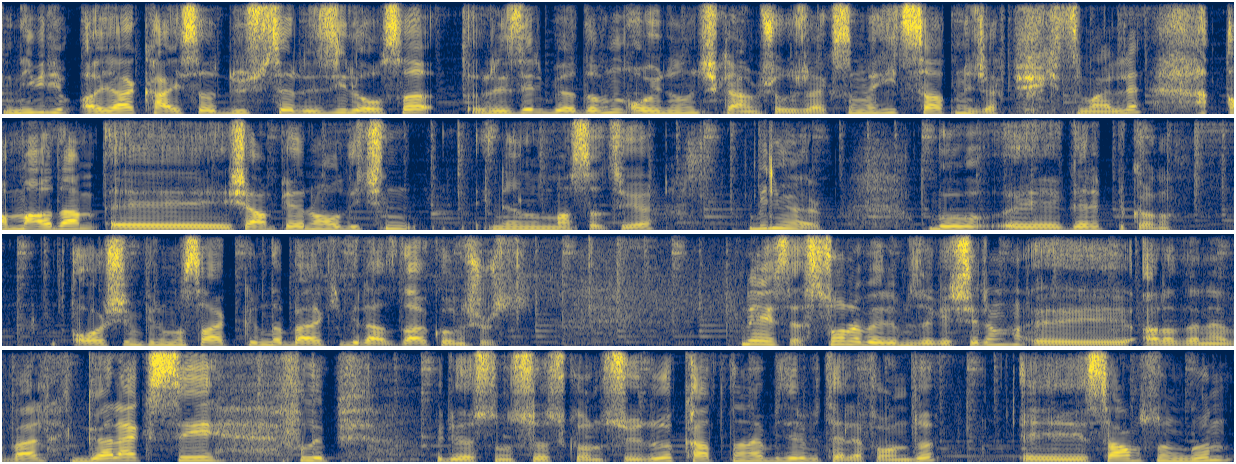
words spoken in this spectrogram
ne bileyim ayağa kaysa, düşse, rezil olsa rezil bir adamın oyununu çıkarmış olacaksın ve hiç satmayacak büyük ihtimalle. Ama adam e, şampiyon olduğu için inanılmaz satıyor. Bilmiyorum. Bu e, garip bir konu. Ocean firması hakkında belki biraz daha konuşuruz. Neyse son haberimize geçelim. E, aradan evvel Galaxy Flip biliyorsunuz söz konusuydu. Katlanabilir bir telefondu. E, Samsung'un Sam-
